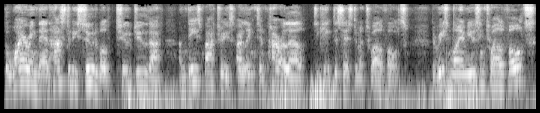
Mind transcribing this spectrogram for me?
The wiring then has to be suitable to do that and these batteries are linked in parallel to keep the system at 12 volts. The reason why I'm using 12 volts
